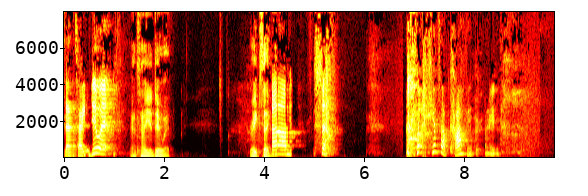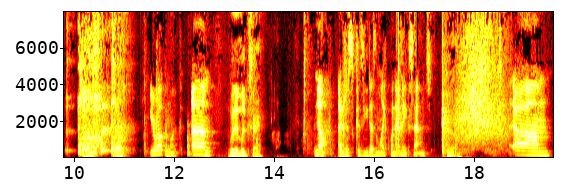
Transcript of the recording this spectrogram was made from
That's how you do it. That's how you do it. Great segment. Um, so I can't stop coughing for some reason. You're welcome, Luke. Um, what did Luke say? No, I just because he doesn't like when I make sounds. Oh. Um.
